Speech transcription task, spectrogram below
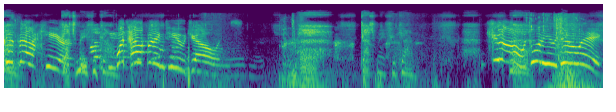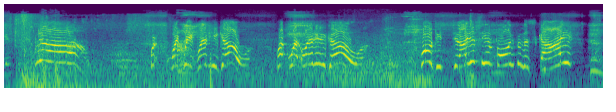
get back here. Catch me if you can. What's happening to you, Jones? Catch me if you can. Jones, what are you doing? No! Where, wait, wait, where'd he go? What, what, where did he go? Whoa, did, did I just see him falling from the sky?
